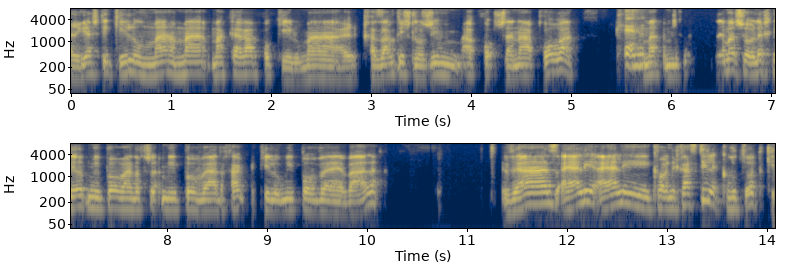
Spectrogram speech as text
הרגשתי כאילו, מה, מה, מה קרה פה, כאילו, מה, חזרתי 30 שנה אחורה? כן. מה, זה מה שהולך להיות מפה ועד עכשיו, מפה ועד אחר כאילו מפה והלאה. ואז היה לי, היה לי, כבר נכנסתי לקבוצות כ,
